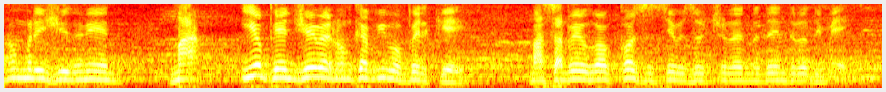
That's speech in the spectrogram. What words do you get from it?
non mi riuscito niente, ma io piangevo e non capivo perché, ma sapevo qualcosa stava succedendo dentro di me.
